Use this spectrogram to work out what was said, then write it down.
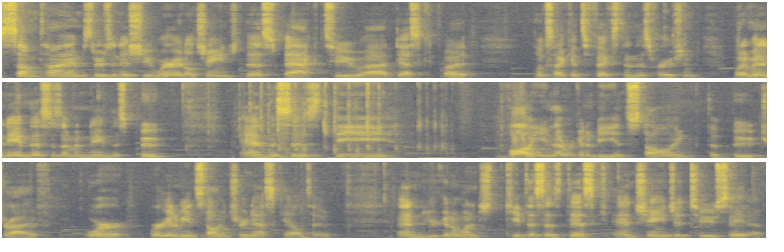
sometimes there's an issue where it'll change this back to uh, disk, but looks like it's fixed in this version. What I'm going to name this is I'm going to name this boot. And this is the volume that we're going to be installing the boot drive, or we're going to be installing TrueNAS Scale to. And you're going to want to keep this as disk and change it to SATA.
